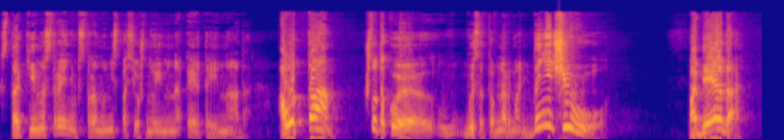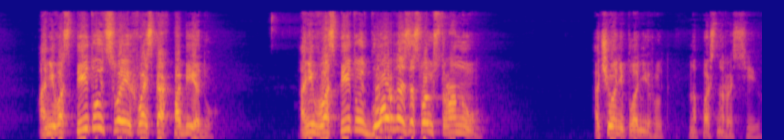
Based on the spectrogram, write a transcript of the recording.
С таким настроением страну не спасешь, но именно это и надо. А вот там, что такое высадка в Нормандии? Да ничего. Победа они воспитывают в своих войсках победу. Они воспитывают гордость за свою страну. А чего они планируют? Напасть на Россию.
